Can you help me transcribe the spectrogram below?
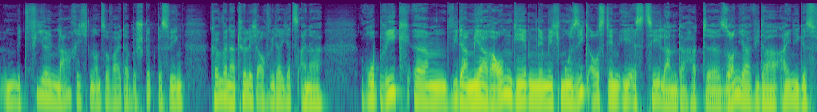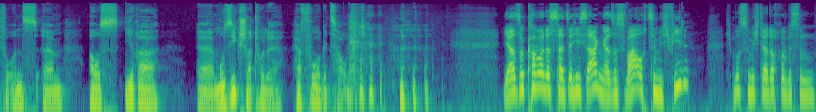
mit vielen Nachrichten und so weiter bestückt. Deswegen können wir natürlich auch wieder jetzt einer Rubrik ähm, wieder mehr Raum geben, nämlich Musik aus dem ESC-Land. Da hat äh, Sonja wieder einiges für uns ähm, aus ihrer äh, Musikschatulle hervorgezaubert. ja, so kann man das tatsächlich sagen. Also es war auch ziemlich viel. Ich musste mich da doch ein bisschen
